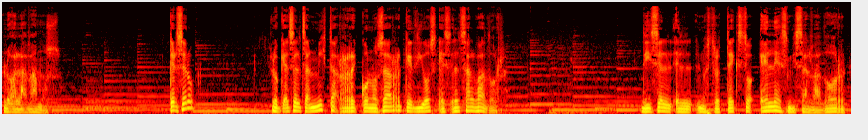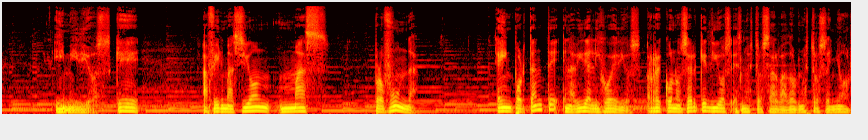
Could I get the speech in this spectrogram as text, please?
lo alabamos. Tercero, lo que hace el salmista, reconocer que Dios es el Salvador. dice el, nuestro texto, Él es mi Salvador y mi Dios. Qué afirmación más profunda e importante en la vida del Hijo de Dios, reconocer que Dios es nuestro Salvador, nuestro Señor.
